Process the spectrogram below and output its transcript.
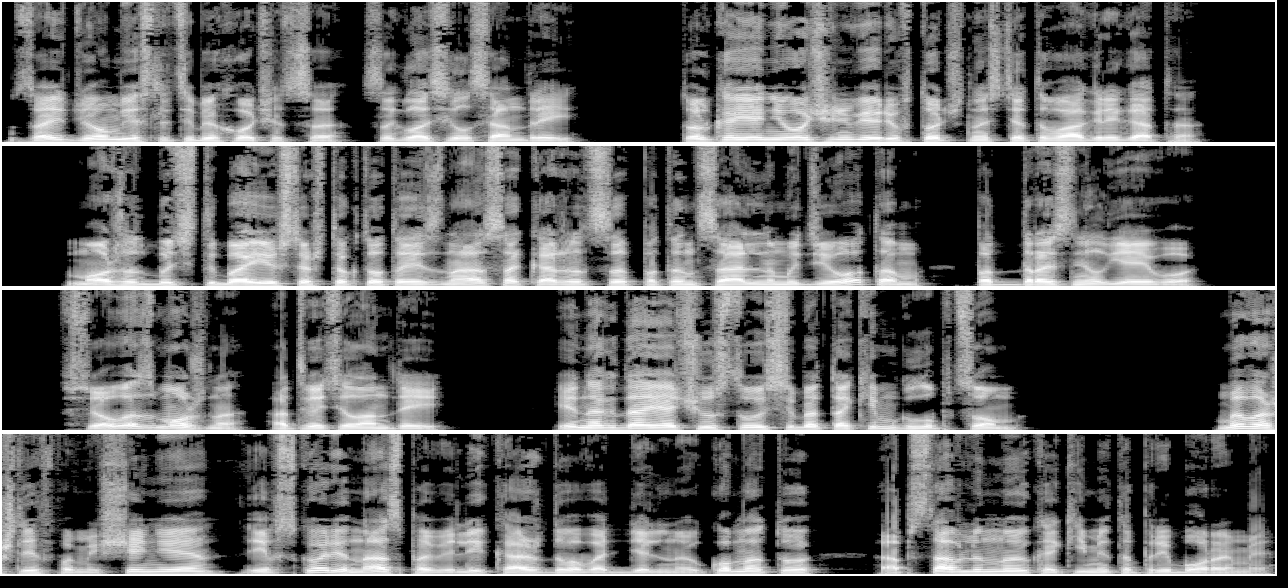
«Зайдем, если тебе хочется», — согласился Андрей. «Только я не очень верю в точность этого агрегата. Может быть, ты боишься, что кто-то из нас окажется потенциальным идиотом?» — поддразнил я его. «Все возможно», — ответил Андрей. «Иногда я чувствую себя таким глупцом». Мы вошли в помещение, и вскоре нас повели каждого в отдельную комнату, обставленную какими-то приборами.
